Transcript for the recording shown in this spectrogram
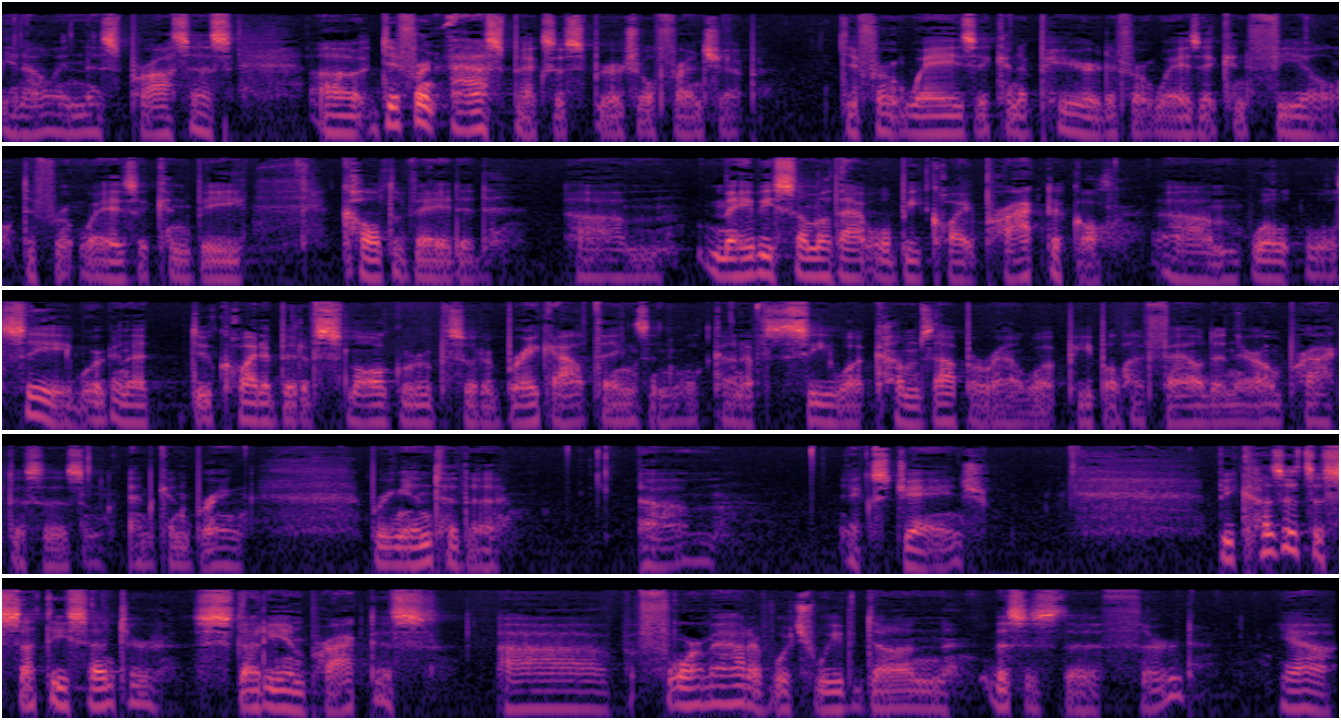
you know, in this process, uh, different aspects of spiritual friendship different ways it can appear, different ways it can feel, different ways it can be cultivated. Um, maybe some of that will be quite practical. Um, we'll we'll see. We're going to do quite a bit of small group sort of breakout things, and we'll kind of see what comes up around what people have found in their own practices and, and can bring bring into the um, exchange. Because it's a sati center study and practice uh, format of which we've done. This is the third yeah.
